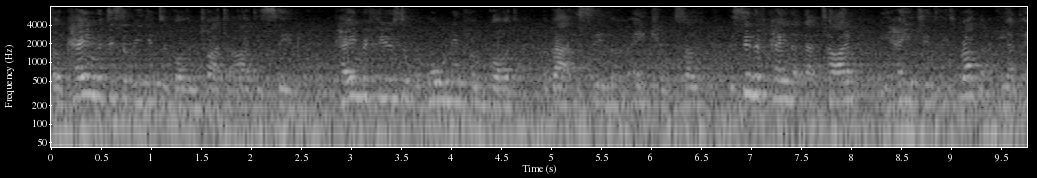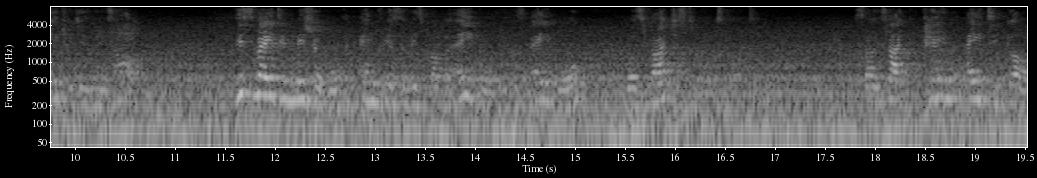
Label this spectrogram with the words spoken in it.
So Cain was disobedient to God and tried to hide his sin. Cain refused a warning from God about his sin of hatred. So the sin of Cain at that time, he hated his brother. He had hatred in his heart. This made him miserable and envious of his brother Abel because Abel was righteous towards God. So it's like Cain hated God,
